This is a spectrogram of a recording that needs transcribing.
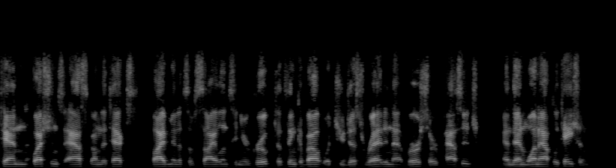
10 questions to ask on the text, five minutes of silence in your group to think about what you just read in that verse or passage, and then one application.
